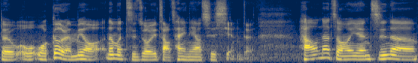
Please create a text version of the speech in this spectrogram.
对我我个人没有那么执着于早餐一定要吃咸的。好，那总而言之呢。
